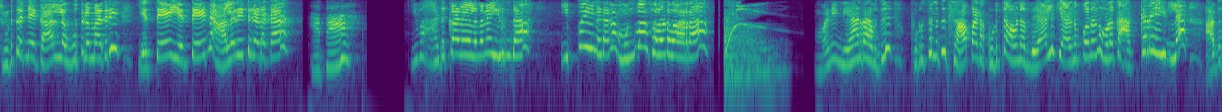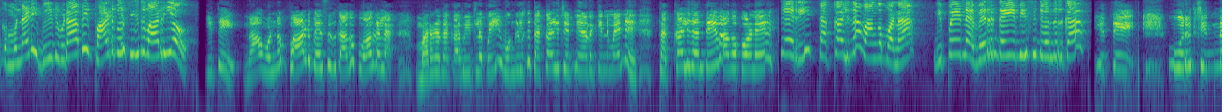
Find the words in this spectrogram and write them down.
சுடு தண்ணிய கால்ல ஊத்துற மாதிரி எட்டே எட்டேன்னு அலறிட்டு கிடக்கா? எத்தே இவன் அடுக்காலையில தானே இருந்தா இப்ப என்னடா முன்வாசலோட வாரா? மணி நேராவது புருஷனுக்கு சாப்பாடு கொடுத்து அவனை வேலைக்கு அனுப்பணும்னு உனக்கு அக்கறை இல்ல? அதுக்கு முன்னாடி வீடு விடாம பாடு பேசிக்கிட்டு வாரியோ? நான் ஒன்னும் பாடு பேசுறதுக்காக போகல. மரகதக்கா வீட்டுல போய் உங்களுக்கு தக்காளி சட்னி அரைக்கணுமேனு தக்காளி தான் தே வாங்க போனேன். சரி தக்காளி தான் வாங்க போனா? இப்ப என்ன வெறும் கையை வீசிட்டு வந்திருக்கா? எத்தே ஒரு சின்ன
